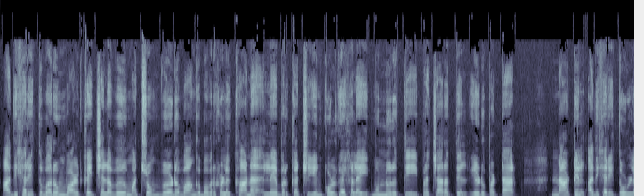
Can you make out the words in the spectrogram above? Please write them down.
அதிகரித்து வரும் வாழ்க்கை செலவு மற்றும் வீடு வாங்குபவர்களுக்கான லேபர் கட்சியின் கொள்கைகளை முன்னிறுத்தி பிரச்சாரத்தில் ஈடுபட்டார். நாட்டில் அதிகரித்துள்ள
